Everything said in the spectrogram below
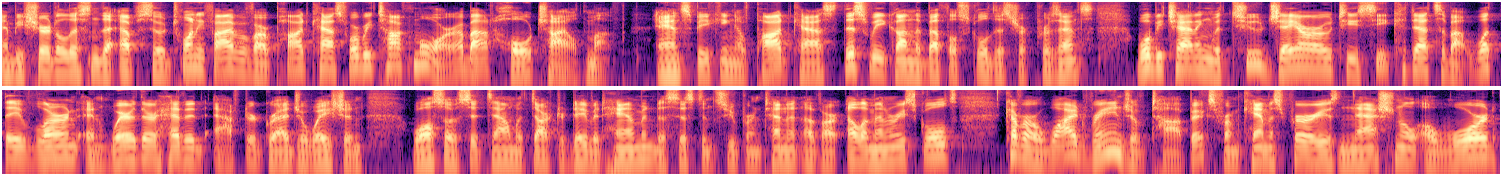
And be sure to listen to episode 25 of our podcast where we talk more about Whole Child Month. And speaking of podcasts, this week on the Bethel School District Presents, we'll be chatting with two JROTC cadets about what they've learned and where they're headed after graduation. We'll also sit down with Dr. David Hammond, Assistant Superintendent of our elementary schools, cover a wide range of topics from Camas Prairie's National Award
